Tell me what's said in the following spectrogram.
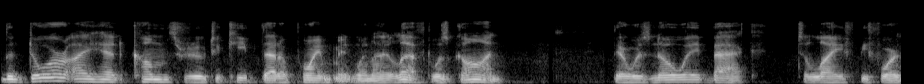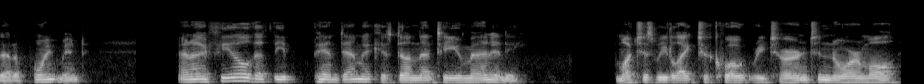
the door I had come through to keep that appointment when I left was gone. There was no way back to life before that appointment. And I feel that the pandemic has done that to humanity. Much as we'd like to, quote, return to normal,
